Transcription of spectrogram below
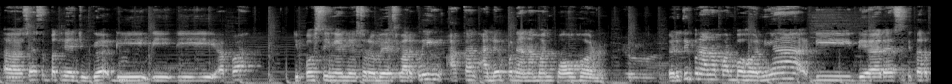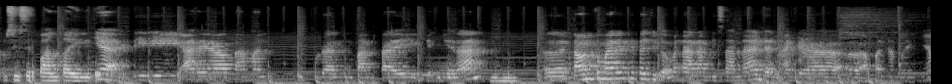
Uh, saya sempat lihat juga di di di apa di postingannya Surabaya Sparkling akan ada penanaman pohon. Betul Berarti penanaman pohonnya di di area sekitar pesisir pantai gitu? Ya, di area taman hiburan pantai Kenjeran. Mm -hmm. e, tahun kemarin kita juga menanam di sana dan ada e, apa namanya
